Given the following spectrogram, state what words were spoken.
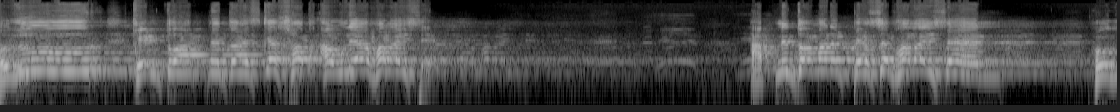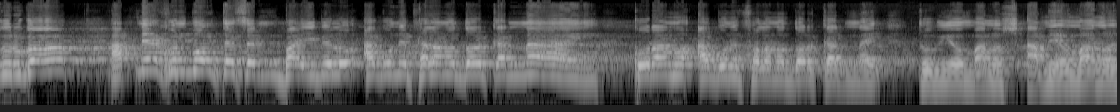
হুজুর, কিন্তু আপনি তো আজকে সব আউলিয়া ফলাইছেন। আপনি তো আমার পেছে ফলাইছেন। হুজুর গো, আপনি এখন বলতেছেন, বাইবেলও আগুনে ফেলানোর দরকার নাই, কোরআনও আগুনে ফেলানোর দরকার নাই। তুমিও মানুষ, আমিও মানুষ,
